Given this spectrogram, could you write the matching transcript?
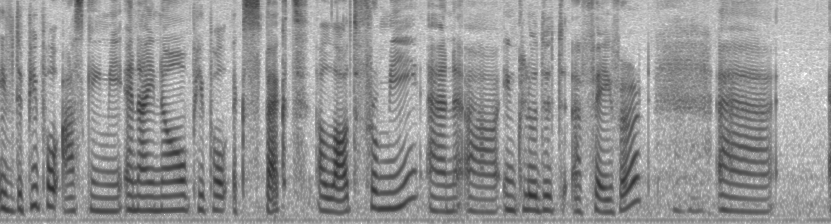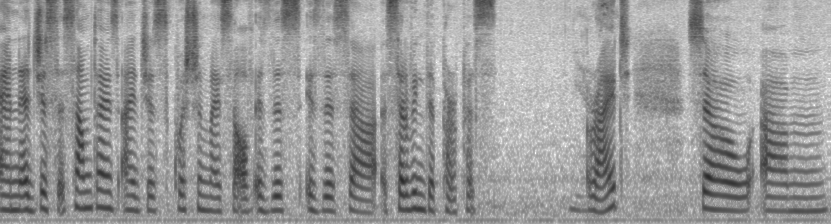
if the people asking me, and I know people expect a lot from me, and uh, included a favored, uh, and just sometimes I just question myself: Is this is this uh, serving the purpose? Yes. Right. So um,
